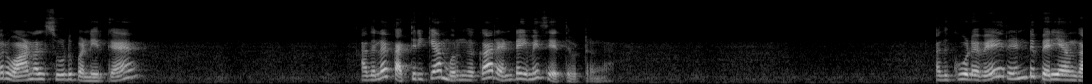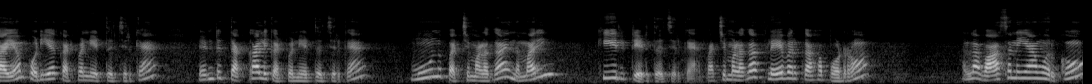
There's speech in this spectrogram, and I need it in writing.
ஒரு வானல் சூடு பண்ணியிருக்கேன். அதில் கத்திரிக்காய் முருங்கைக்காய் ரெண்டையுமே சேர்த்து விட்டுருங்க. அது கூடவே ரெண்டு பெரிய வெங்காயம் பொடியாக கட் பண்ணி எடுத்து வச்சுருக்கேன். ரெண்டு தக்காளி கட் பண்ணி எடுத்து வச்சுருக்கேன். மூணு பச்சை மிளகா இந்த மாதிரி கீறிட்டு எடுத்து வச்சுருக்கேன். பச்சை மிளகா ஃப்ளேவருக்காக போடுறோம். நல்லா வாசனையாகவும் இருக்கும்.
